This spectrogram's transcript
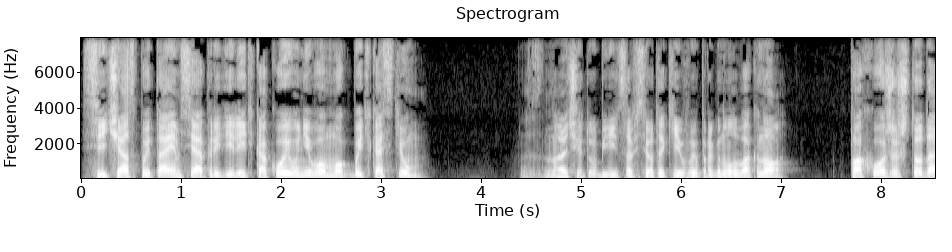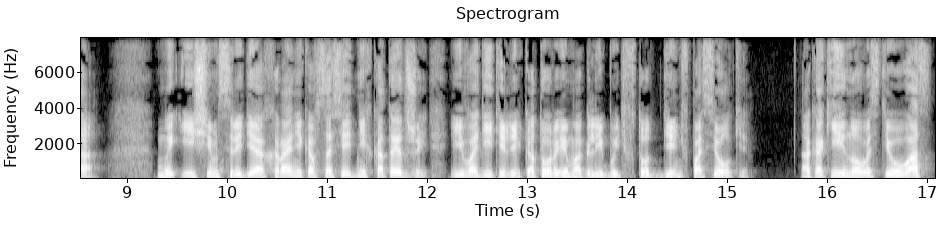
Сейчас пытаемся определить, какой у него мог быть костюм. Значит, убийца все-таки выпрыгнул в окно. Похоже, что да. Мы ищем среди охранников соседних коттеджей и водителей, которые могли быть в тот день в поселке. А какие новости у вас?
